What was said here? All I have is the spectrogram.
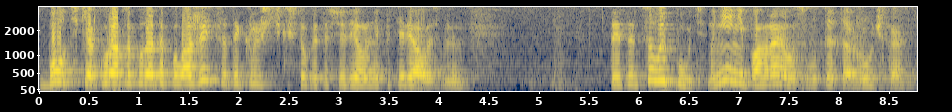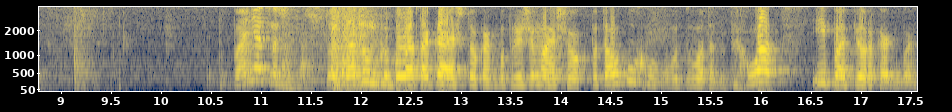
болтики аккуратно куда-то положить с этой крышечкой, чтобы это все дело не потерялось, блин. Это целый путь. Мне не понравилась вот эта ручка. Это понятно, что задумка была такая, что как бы прижимаешь его к потолку, вот, вот этот хват, и попер как бы.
